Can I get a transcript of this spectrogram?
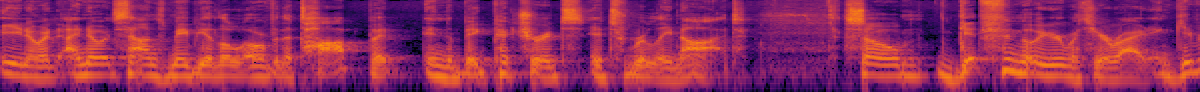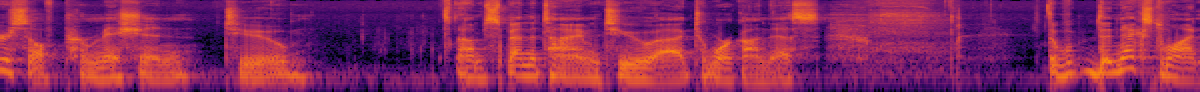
you know, I know it sounds maybe a little over the top, but in the big picture, it's it's really not. So get familiar with your writing. Give yourself permission to um, spend the time to uh, to work on this. The, the next one.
